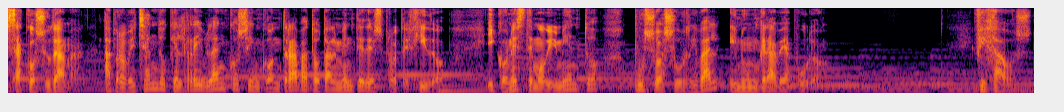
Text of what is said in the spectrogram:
Sacó su dama, aprovechando que el rey blanco se encontraba totalmente desprotegido, y con este movimiento puso a su rival en un grave apuro. Fijaos,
